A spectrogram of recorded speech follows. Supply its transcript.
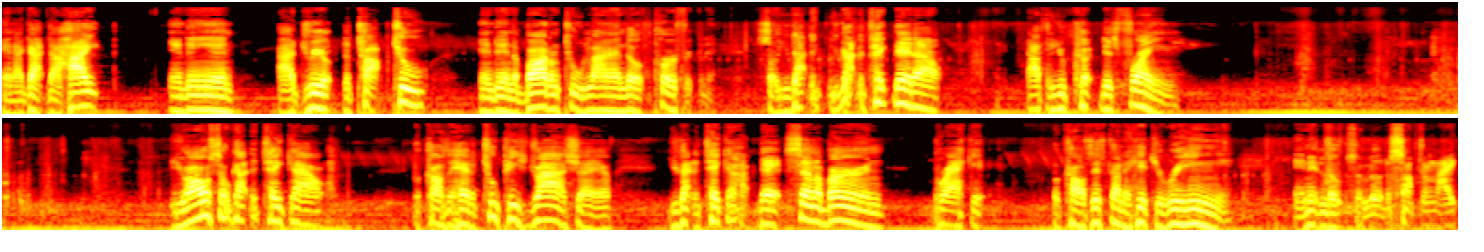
And I got the height. And then I drilled the top two. And then the bottom two lined up perfectly. So you got to you got to take that out after you cut this frame. You also got to take out, because it had a two-piece drive shaft, you got to take out that center bearing bracket because it's going to hit your end. And it looks a little something like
